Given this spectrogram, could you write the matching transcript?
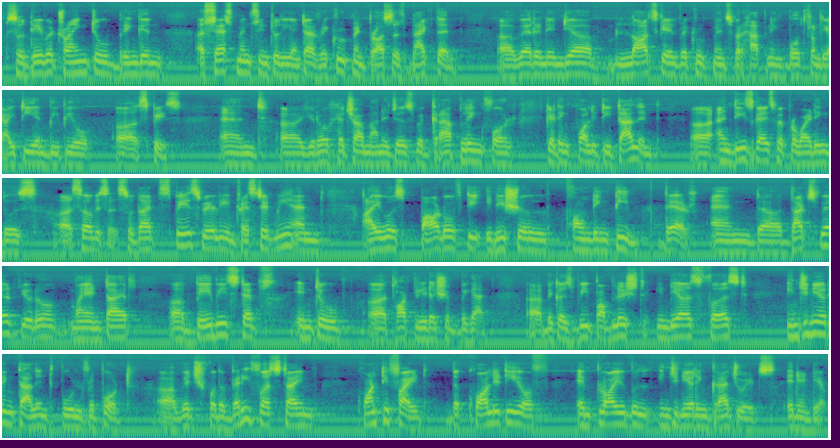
So they were trying to bring in assessments into the entire recruitment process back then, uh, where in India, large scale recruitments were happening both from the IT and BPO uh, space. And, uh, you know, HR managers were grappling for getting quality talent. Uh, and these guys were providing those uh, services. So that space really interested me. And I was part of the initial founding team there. And uh, that's where, you know, my entire baby steps into thought leadership began because we published India's first engineering talent pool report, uh, which for the very first time quantified the quality of employable engineering graduates in India.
